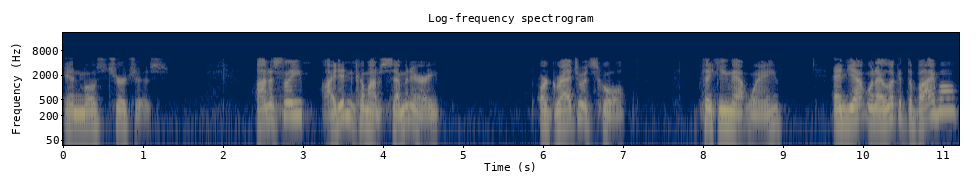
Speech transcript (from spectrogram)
in most churches. Honestly, I didn't come out of seminary or graduate school thinking that way. And yet, when I look at the Bible,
